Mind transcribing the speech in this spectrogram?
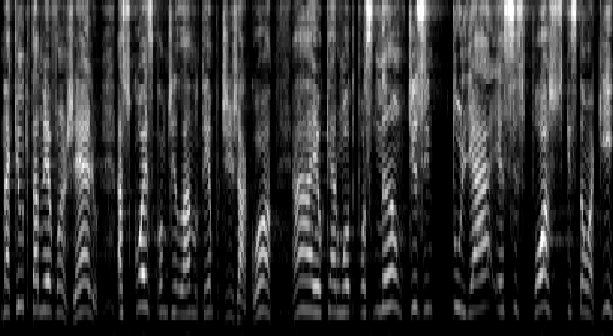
naquilo que está no Evangelho. As coisas, como de lá no tempo de Jacó, ah, eu quero um outro poço. Não, dizem entulhar esses poços que estão aqui,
